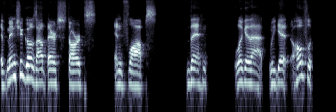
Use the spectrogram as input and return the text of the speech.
If Minshew goes out there, starts and flops, then Look at that. We get hopefully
